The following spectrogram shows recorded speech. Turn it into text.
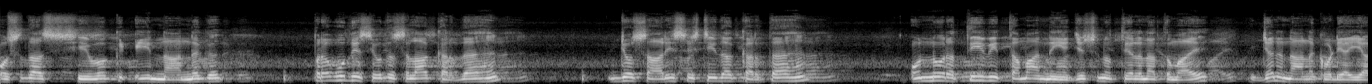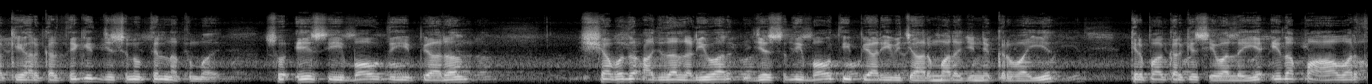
ਉਸ ਦਾ ਸੇਵਕ ਇਹ ਨਾਨਕ ਪ੍ਰਭੂ ਦੀ ਸਿਵਤ ਸਲਾਹ ਕਰਦਾ ਹੈ, ਜੋ ਸਾਰੀ ਸ੍ਰਿਸ਼ਟੀ ਦਾ ਕਰਤਾ ਹੈ। ਉਹਨੂੰ ਰਤੀ ਵੀ ਤਮਾ ਨਹੀਂ ਹੈ ਜਿਸ ਨੂੰ ਤਿਲ ਨਾ ਤੁਮਾਏ। ਜਨ ਨਾਨਕ ਵਡਿਆਈ ਆਖੇ ਹਰ ਕਰਤੇ ਕਿ ਜਿਸ ਨੂੰ ਤਿਲ ਨਾ ਤੁਮਾਏ। ਸੋ ਇਹ ਸੀ ਬਹੁਤ ਹੀ ਪਿਆਰਾ ਸ਼ਬਦ ਅੱਜ ਦਾ ਲੜੀਵਾਰ, ਜਿਸ ਦੀ ਬਹੁਤ ਹੀ ਪਿਆਰੀ ਵਿਚਾਰ ਮਹਾਰਾਜ ਜੀ ਨੇ ਕਰਵਾਈ ਹੈ। ਕਿਰਪਾ ਕਰਕੇ ਸੇਵਾ ਲਈ ਹੈ ਇਹਦਾ ਭਾਵ, ਅਰਥ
